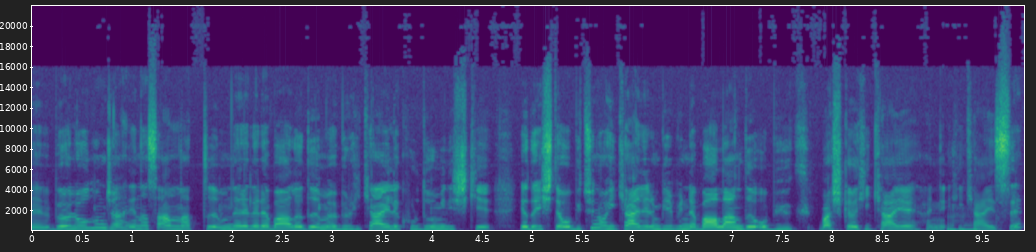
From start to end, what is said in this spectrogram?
Ee, böyle olunca hani nasıl anlattığım, nerelere bağladığım, öbür hikayeyle kurduğum ilişki ya da işte o bütün o hikayelerin birbirine bağlandığı o büyük başka hikaye hani Hı-hı. hikayesi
